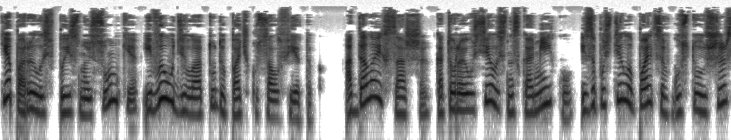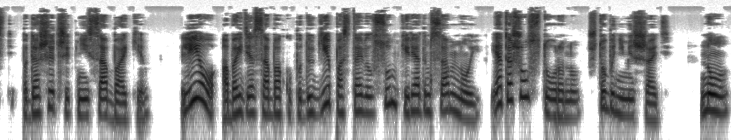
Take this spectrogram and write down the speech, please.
Я порылась в поясной сумке и выудила оттуда пачку салфеток. Отдала их Саше, которая уселась на скамейку и запустила пальцы в густую шерсть подошедшей к ней собаки. Лео, обойдя собаку по дуге, поставил сумки рядом со мной и отошел в сторону, чтобы не мешать. «Ну,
